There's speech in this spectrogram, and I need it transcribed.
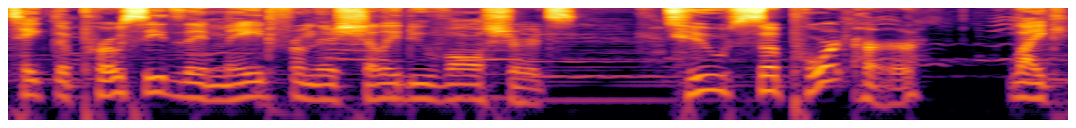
take the proceeds they made from their Shelley Duvall shirts to support her. Like,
